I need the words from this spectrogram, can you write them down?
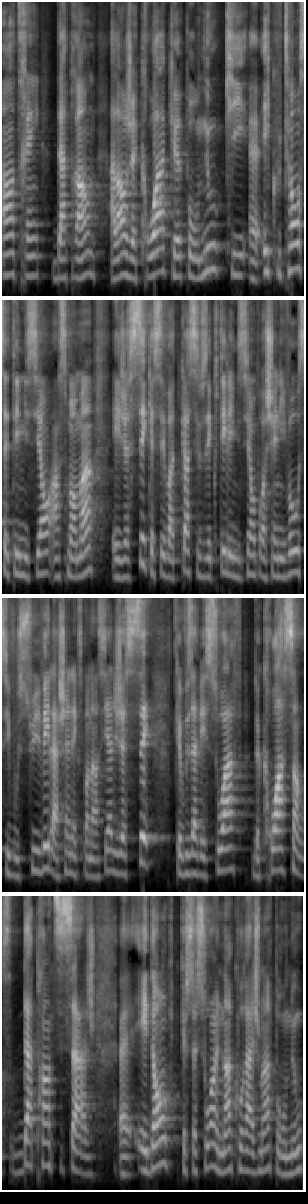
en train d'apprendre. Alors je crois que pour nous qui euh, écoutons cette émission en ce moment, et je sais que c'est votre cas si vous écoutez l'émission Prochain Niveau, si vous suivez la chaîne exponentielle, je sais que vous avez soif de croissance, d'apprentissage, euh, et donc que ce soit un encouragement pour nous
